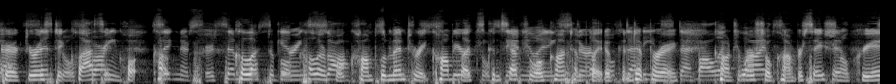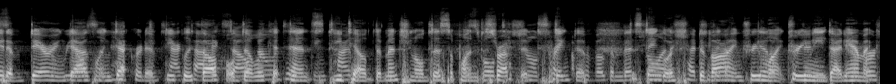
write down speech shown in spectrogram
characteristic, classic, collectible, colorful, complementary, complex, conceptual, contemplative, contemporary, controversial, conversational, creative, daring, dazzling, decorative, deeply thoughtful, delicate, dense, detailed, dimensional, disciplined, disruptive, distinctive, Distinguished, divine, dreamlike, dreamy, dynamic,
